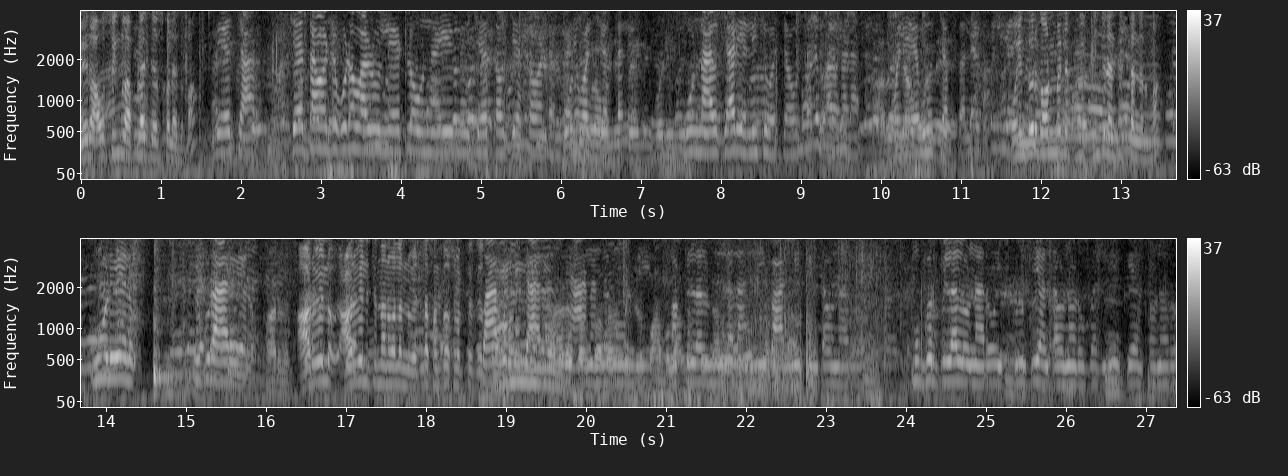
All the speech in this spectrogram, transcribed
మీరు హౌసింగ్లో అప్లై చేసుకోలేదమ్మా? లేదు సార్. చేద్దామంటే కూడా వాళ్ళు లేట్లో ఉన్నాయి మేము చేస్తాం చేస్తాం అంటారు కానీ వాళ్ళు చేస్తలేదు మూడు నాలుగు సార్లు వెళ్ళేసి వచ్చాము వాళ్ళు ఏమో చెప్తలేదు పోయినతూరు గవర్నమెంట్ పింఛన్ ఎంత మూడు వేలు. ఇప్పుడు ఆరు వేలు. ఆరు వేలు. ఆరు వేలు ఆరు వేలు ఇచ్చిన దాని వల్ల నువ్వు ఎట్లా సంతోషం వ్యక్తం ఉంది. మా పిల్లలు మిల్లలు అన్ని బాగానే తింటా ఉన్నారు. ముగ్గురు పిల్లలు ఉన్నారు స్కూల్కి వెళ్తా ఉన్నారు బదిలీకి వెళ్తా ఉన్నారు.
